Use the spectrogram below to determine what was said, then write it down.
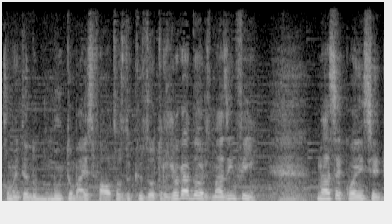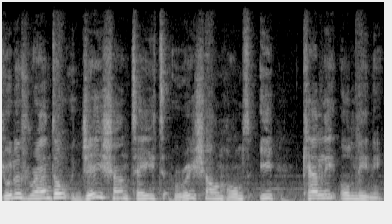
cometendo muito mais faltas do que os outros jogadores, mas enfim. Na sequência, Julius Randle, Jay Sean Tate, Rishon Holmes e Kelly Olynyk.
